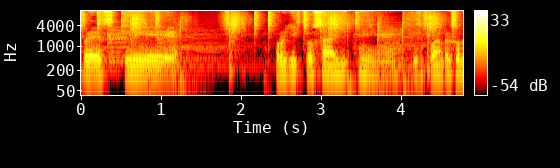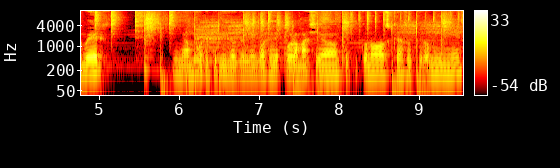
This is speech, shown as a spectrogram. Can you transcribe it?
ves que proyectos hay eh, que se puedan resolver, a lo mejor dependiendo del lenguaje de programación que tú conozcas o que domines,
